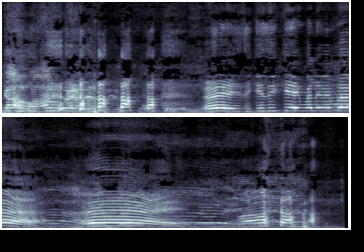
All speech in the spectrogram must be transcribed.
Kau buat apa? Hei, sikit-sikit boleh member. Hei. Wow.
